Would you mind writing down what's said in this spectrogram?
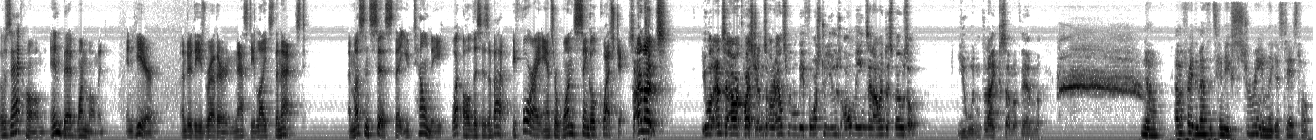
I was at home, in bed one moment, and here, under these rather nasty lights, the next. I must insist that you tell me what all this is about before I answer one single question. Silence! You will answer our questions, or else we will be forced to use all means at our disposal. You wouldn't like some of them. No, I'm afraid the methods can be extremely distasteful.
